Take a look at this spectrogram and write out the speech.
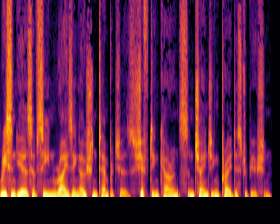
Recent years have seen rising ocean temperatures, shifting currents, and changing prey distribution.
